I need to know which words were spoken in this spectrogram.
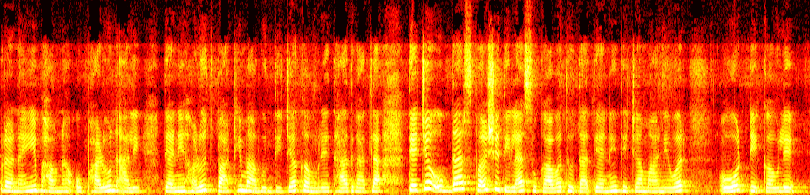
प्रणयी भावना उफाळून आली. त्याने हळूच पाठी मागून तिच्या कमरेत हात घातला. त्याचे उबदार स्पर्श तिला सुकावत होता. त्याने तिच्या मानेवर ओठ टिकवले.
